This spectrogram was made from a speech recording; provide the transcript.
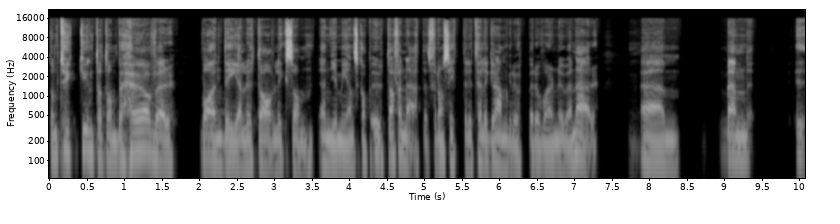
De tycker inte att de behöver vara en del av liksom en gemenskap utanför nätet. För de sitter i telegramgrupper och vad det nu än är. Mm. Um, men eh,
